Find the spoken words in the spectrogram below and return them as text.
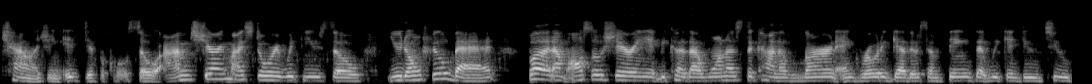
challenging it's difficult. So i'm sharing my story with you so you don't feel bad but i'm also sharing it because i want us to kind of learn and grow together some things that we can do to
